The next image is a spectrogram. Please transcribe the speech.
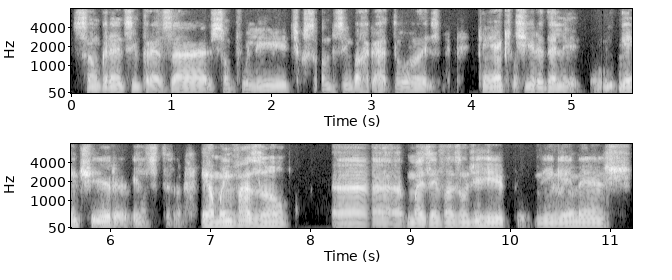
são grandes empresários, são políticos, são desembargadores. Quem é que tira dali? Ninguém tira. Eles, é uma invasão, uh, mas é invasão de rico. Ninguém mexe.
